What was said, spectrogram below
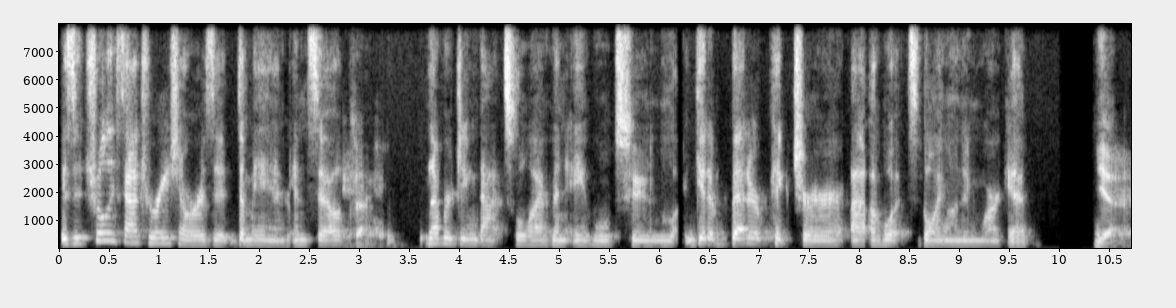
is it truly saturation or is it demand? And so exactly. Leveraging that tool, I've been able to get a better picture of what's going on in the market. Yeah.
